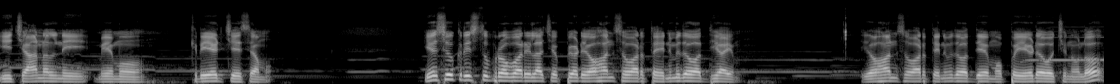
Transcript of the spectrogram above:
ఈ ఛానల్ని మేము క్రియేట్ చేశాము. యేసుక్రీస్తు ప్రభువారు ఇలా చెప్పాడు యోహాన్ సువార్త ఎనిమిదో అధ్యాయం. యోహాన్ సువార్త ఎనిమిదో అధ్యాయం ముప్పై ఏడో వచనంలో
